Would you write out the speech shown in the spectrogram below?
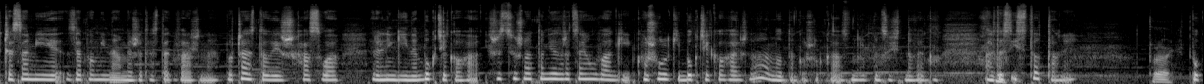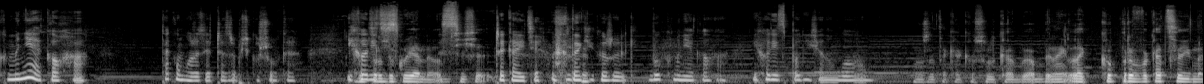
i czasami zapominamy, że to jest tak ważne, bo często wiesz hasła religijne, Bóg cię kocha i wszyscy już na to nie zwracają uwagi. Koszulki, Bóg cię kocha, już no nudna koszulka, zróbmy coś nowego. Ale to jest istota, nie? Tak. Bóg mnie kocha. Taką może jeszcze zrobić koszulkę. I chodzić produkujemy od dzisiaj. Czekajcie, takie koszulki. Bóg mnie kocha. I chodzić z podniesioną głową. Może taka koszulka byłaby lekko prowokacyjna,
